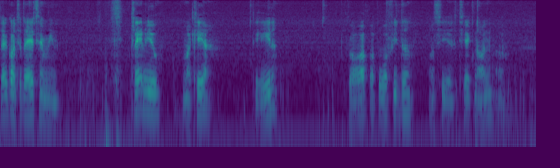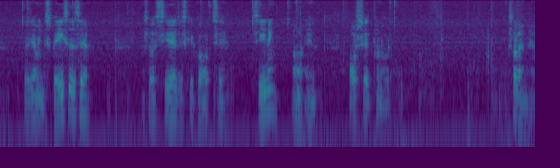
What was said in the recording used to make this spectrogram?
Så jeg går tilbage til min plan view, markerer det hele, går op og bruger filteret og siger check none og vælger mine spaces her. Og så siger jeg, at det skal gå op til ceiling og en offset på 0. Sådan her.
